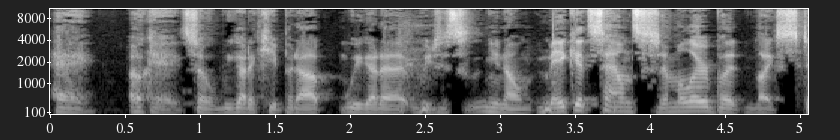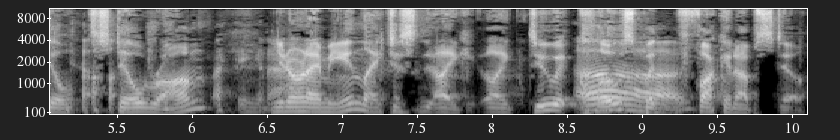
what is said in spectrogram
hey, okay, so we got to keep it up. We got to, we just, you know, make it sound similar, but like still, No, still wrong. You know what I mean? Like just like, like do it close, but fuck it up still.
